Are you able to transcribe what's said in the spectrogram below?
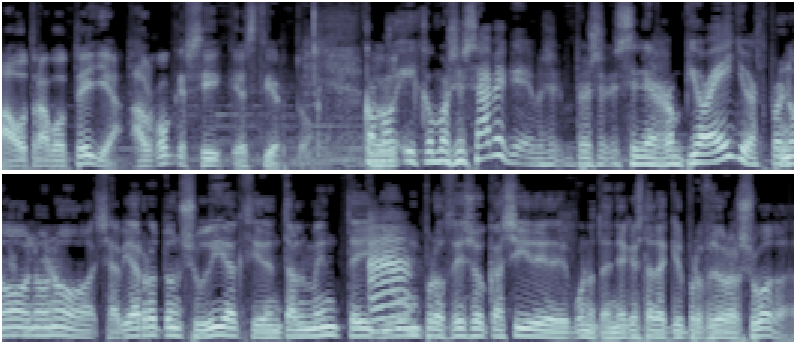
a otra botella, algo que sí, que es cierto. ¿Y cómo se sabe que pues, se les rompió a ellos? no, no, no, se había roto en su día accidentalmente y hubo ah. un proceso casi de, bueno, tendría que estar aquí el profesor Arzuaga,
